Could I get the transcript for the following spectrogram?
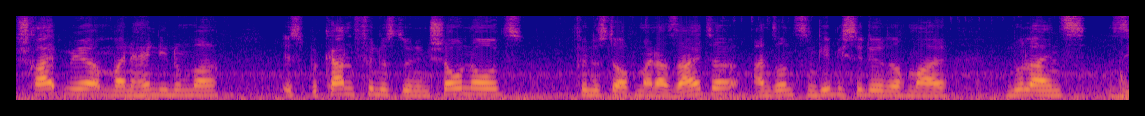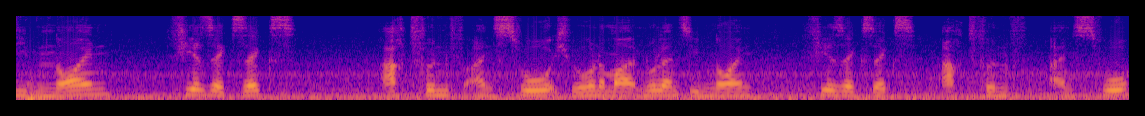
Schreib mir, meine Handynummer ist bekannt, findest du in den Show Notes, findest du auf meiner Seite. Ansonsten gebe ich sie dir noch mal 0179 466 8512. Ich wiederhole mal 0179 466 8512.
